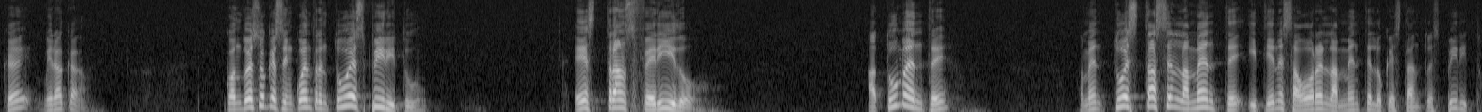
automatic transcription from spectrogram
¿ok? Mira acá. Cuando eso que se encuentra en tu espíritu es transferido a tu mente, amén, tú estás en la mente y tienes ahora en la mente lo que está en tu espíritu.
